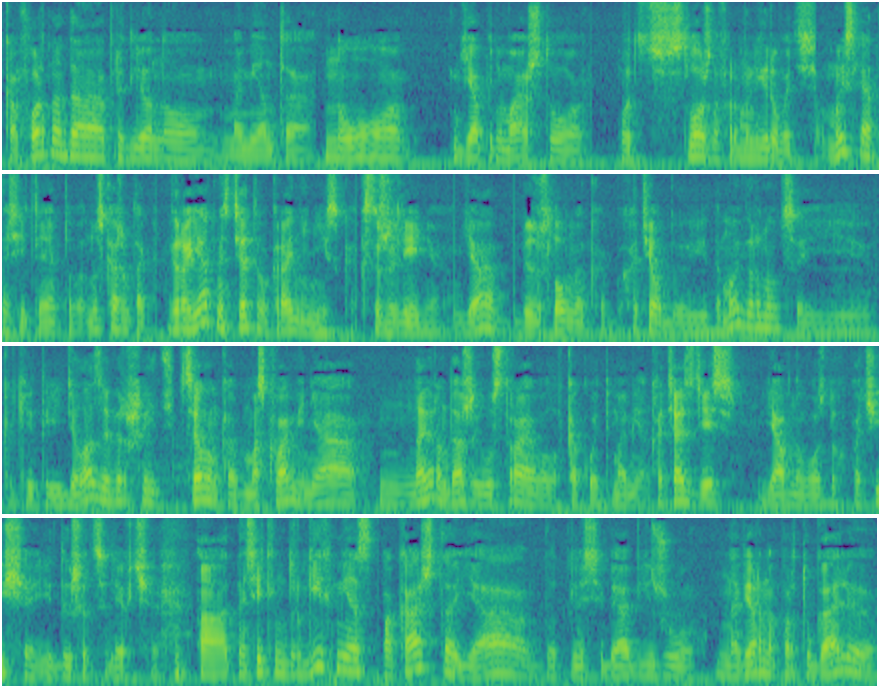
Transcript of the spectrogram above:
комфортно до определенного момента, но я понимаю, что вот сложно формулировать мысли относительно этого. Ну, скажем так, вероятность этого крайне низкая, к сожалению. Я, безусловно, как бы хотел бы и домой вернуться, и какие-то и дела завершить. В целом, как бы Москва меня, наверное, даже и устраивала в какой-то момент. Хотя здесь явно воздух почище и дышится легче. А относительно других мест, пока что я вот для себя вижу, наверное, Португалию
